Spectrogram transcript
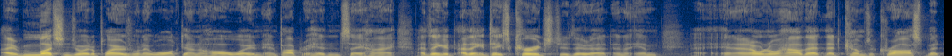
I much enjoy the players when they walk down the hallway and, and pop their head and say hi. I think it, I think it takes courage to do that. And, and, and I don't know how that, that comes across, but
